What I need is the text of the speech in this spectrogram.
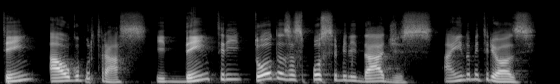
tem algo por trás. E dentre todas as possibilidades, a endometriose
